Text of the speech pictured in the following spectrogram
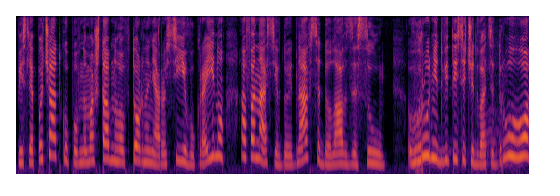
Після початку повномасштабного вторгнення Росії в Україну Афанасьєв доєднався до лав ЗСУ. В грудні 2022-го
